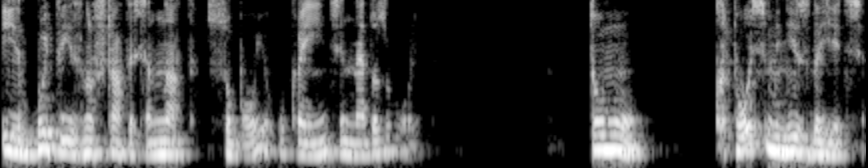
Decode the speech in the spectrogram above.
І бити і знущатися над собою українці не дозволять. Тому хтось, мені здається,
